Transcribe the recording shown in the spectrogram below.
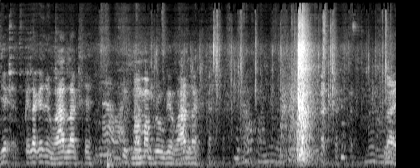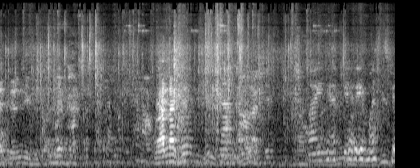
જે પેલા કહે વાર લાગશે. ના વાર. મામા પ્રભુ કે વાર લાગશે. વાર લાગશે. અહીંયા અત્યારે એમ જ છે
